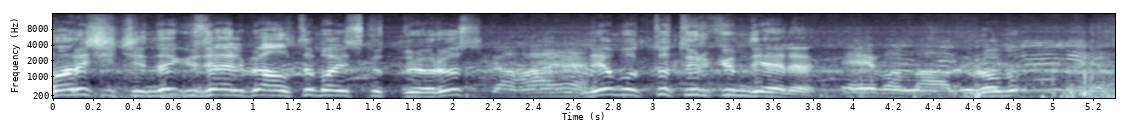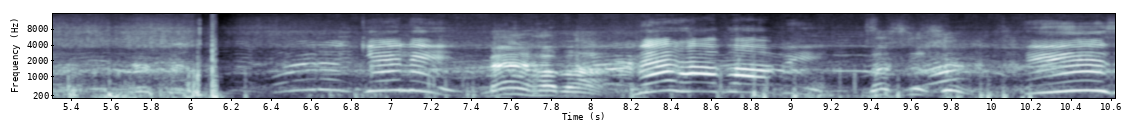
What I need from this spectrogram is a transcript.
Barış içinde güzel bir 6 Mayıs kutluyoruz. Şahane. Ne mutlu Türk'üm diyene. Eyvallah abi. Rom- Buyurun gelin. Merhaba. Merhaba abi. Nasılsın? İyi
